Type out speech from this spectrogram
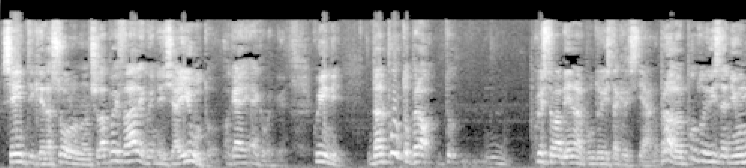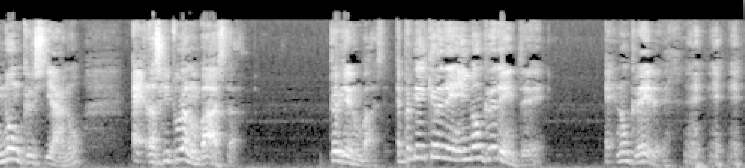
Senti che da solo non ce la puoi fare, quindi dici aiuto. Ok? Ecco perché. Quindi, dal punto però, tu, questo va bene dal punto di vista cristiano, però dal punto di vista di un non cristiano, eh, la scrittura non basta. Perché non basta? È perché il, credente, il non credente eh, non crede.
